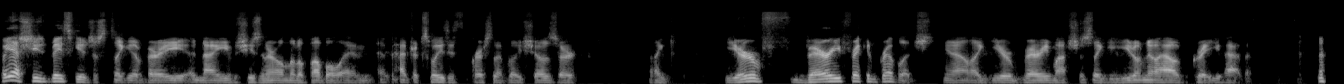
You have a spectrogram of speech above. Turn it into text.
but yeah, she's basically just like a very naive. She's in her own little bubble, and, and Patrick Swayze is the person that really shows her, like, you're very freaking privileged. You know, like you're very much just like you don't know how great you have it.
